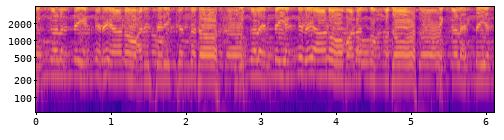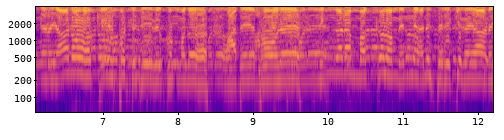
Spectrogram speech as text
നിങ്ങൾ എന്നെ എങ്ങനെയാണോ അനുസരിക്കുന്നത്? നിങ്ങൾ എന്നെ എങ്ങനെയാണോ വണങ്ങുന്നത്? നിങ്ങൾ എന്നെ എങ്ങനെയാണോ കീഴ്പ്പെട്ട് ജീവിക്കുന്നത്? അതേപോലെ നിങ്ങളുടെ മക്കളും എന്നെ അനുസരിക്കുകയാണ്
